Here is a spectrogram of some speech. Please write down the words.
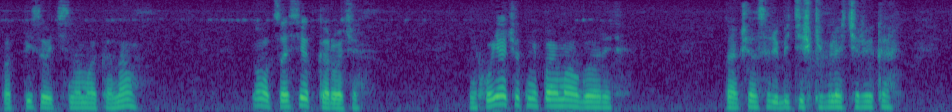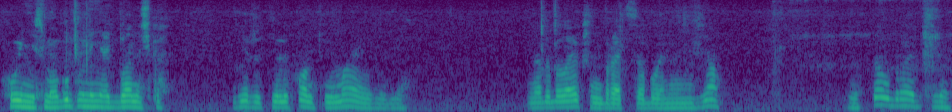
Подписывайтесь на мой канал. Ну вот сосед, короче, нихуя что-то не поймал, говорит. Так, сейчас, ребятишки, блядь, червяка. Хуй не смогу поменять, баночка. Держит телефон, снимаю уже, блядь. Надо было экшен брать с собой, но не взял. Не стал брать, блядь.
